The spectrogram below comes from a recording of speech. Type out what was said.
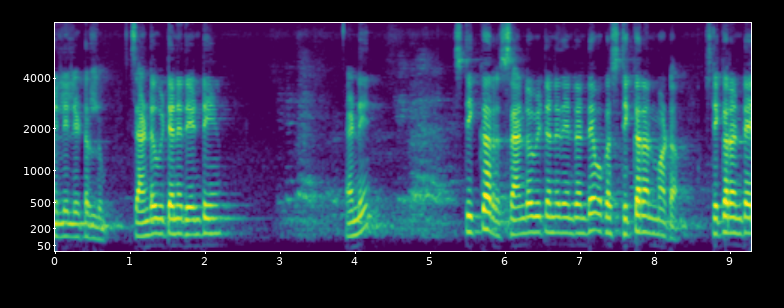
మిల్లీ లీటర్లు శాండోవిట్ అనేది ఏంటి? అండి? స్టిక్కర్ శాండోవిట్ అనేది ఏంటంటే ఒక స్టిక్కర్ అన్నమాట. స్టిక్కర్ అంటే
